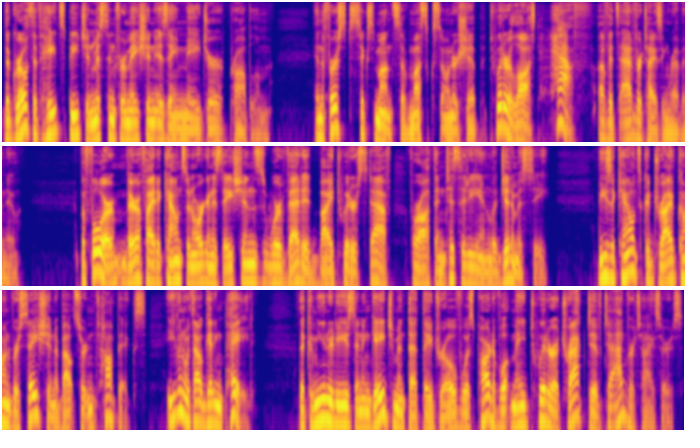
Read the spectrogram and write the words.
the growth of hate speech and misinformation is a major problem. In the first six months of Musk's ownership, Twitter lost half of its advertising revenue. Before, verified accounts and organizations were vetted by Twitter staff for authenticity and legitimacy. These accounts could drive conversation about certain topics, even without getting paid. The communities and engagement that they drove was part of what made Twitter attractive to advertisers.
